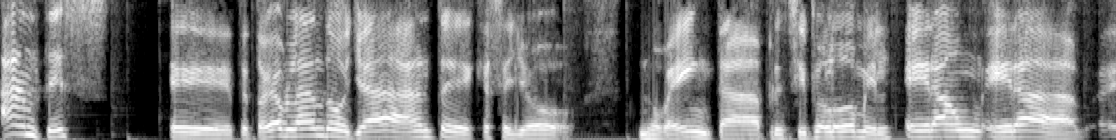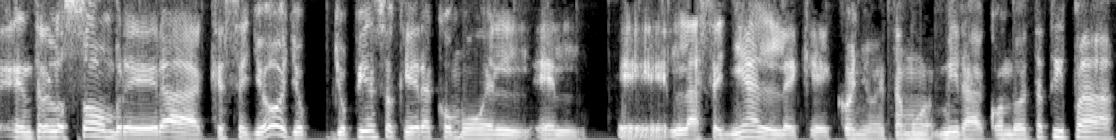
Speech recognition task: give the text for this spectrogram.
antes, eh, te estoy hablando ya antes, qué sé yo, 90, principios de los 2000, era un, era, entre los hombres, era, qué sé yo, yo, yo pienso que era como el, el, eh, la señal de que, coño, esta mujer, mira, cuando esta tipa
